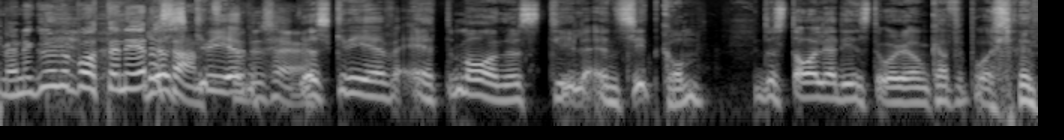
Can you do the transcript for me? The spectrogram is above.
men i grund och botten är det Jag sant skrev, jag skrev ett manus till en sitcom. Då stal jag din story om kaffepåsen.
